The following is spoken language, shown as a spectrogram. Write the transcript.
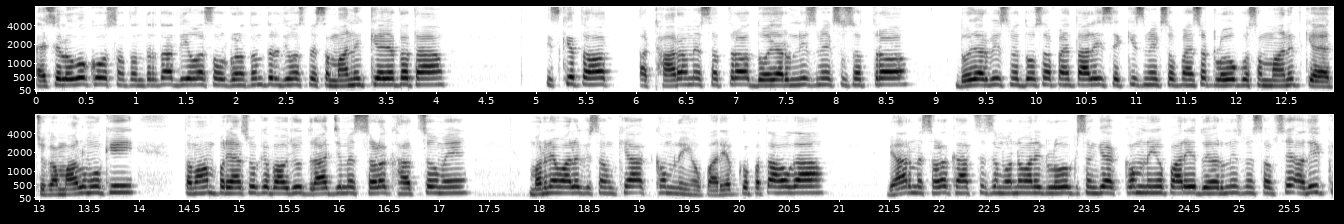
ऐसे लोगों को स्वतंत्रता दिवस और गणतंत्र दिवस पर सम्मानित किया जाता था। इसके तहत अट्ठारह में सत्रह, दो हज़ार उन्नीस में एक सौ सत्रह, दो हज़ार बीस में दो सौ पैंतालीस, इक्कीस में एक सौ पैंसठ लोगों को सम्मानित किया जा चुका। मालूम हो कि तमाम प्रयासों के बावजूद राज्य में सड़क हादसों में मरने वालों की संख्या कम नहीं हो पा रही। आपको पता होगा बिहार में सड़क हादसे से मरने वाले लोगों की संख्या कम नहीं हो पा रही है। दो हज़ार उन्नीस में सबसे अधिक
